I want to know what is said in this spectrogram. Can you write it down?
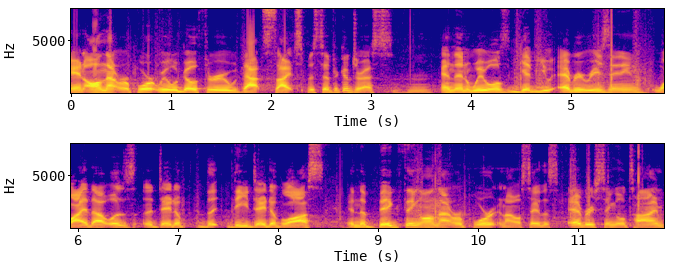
And on that report, we will go through that site specific address. Mm-hmm. And then we will give you every reasoning why that was a date of the, the date of loss. And the big thing on that report, and I will say this every single time,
